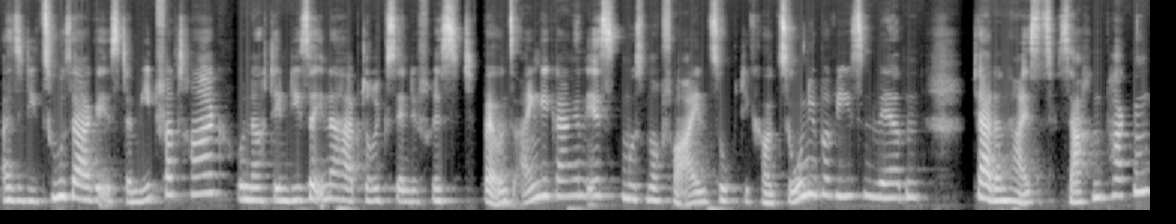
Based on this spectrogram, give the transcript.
Also die Zusage ist der Mietvertrag und nachdem dieser innerhalb der Rücksendefrist bei uns eingegangen ist, muss noch vor Einzug die Kaution überwiesen werden. Tja, dann heißt Sachen packen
